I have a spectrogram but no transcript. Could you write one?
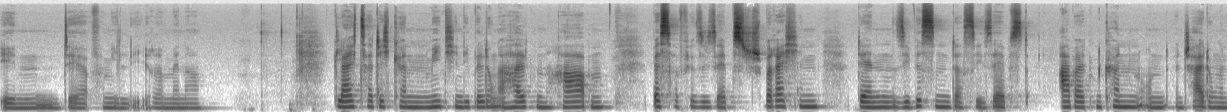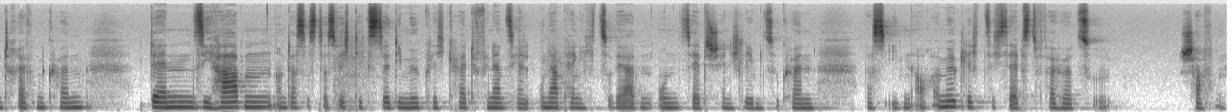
in der Familie ihrer Männer. Gleichzeitig können Mädchen, die Bildung erhalten haben, besser für sie selbst sprechen, denn sie wissen, dass sie selbst arbeiten können und Entscheidungen treffen können, denn sie haben, und das ist das Wichtigste, die Möglichkeit, finanziell unabhängig zu werden und selbstständig leben zu können, was ihnen auch ermöglicht, sich selbst Verhör zu schaffen.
